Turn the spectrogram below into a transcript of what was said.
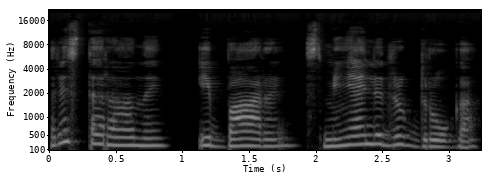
Рестораны и бары сменяли друг друга,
